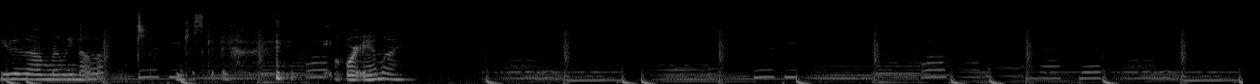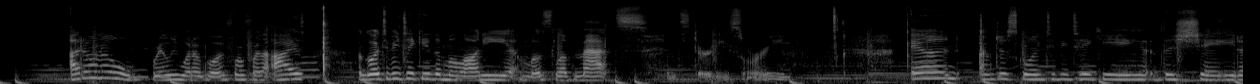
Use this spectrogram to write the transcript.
Even though I'm really not. I'm just kidding. or am I? I don't know really what I'm going for for the eyes. I'm going to be taking the Milani Most Loved Mattes. It's dirty, sorry. And I'm just going to be taking the shade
